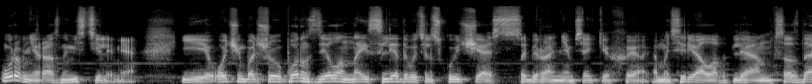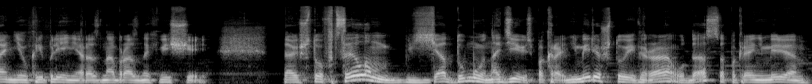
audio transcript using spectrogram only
уровней разными стилями. И очень большой упор сделан на исследовательскую часть с собиранием всяких э, материалов для создания и укрепления разнообразных вещей. Так что в целом, я думаю, надеюсь, по крайней мере, что игра удастся, по крайней мере,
